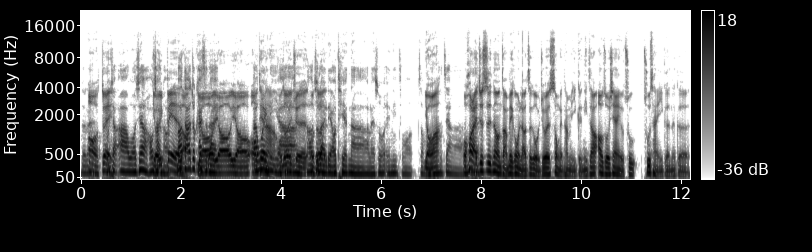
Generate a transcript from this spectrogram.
对不对？哦，对，我讲啊，我现在好惨，然后大家就开始来有有安慰你啊，我都会觉得，然后就来聊天呐，来说，哎，你怎么怎么有啊？这样啊？我后来就是那种长辈跟我聊这个，我就会送给他们一个，你知道澳洲现在有出出产一个那个。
